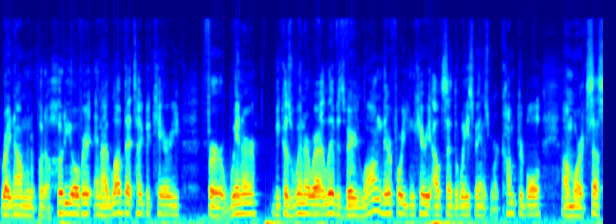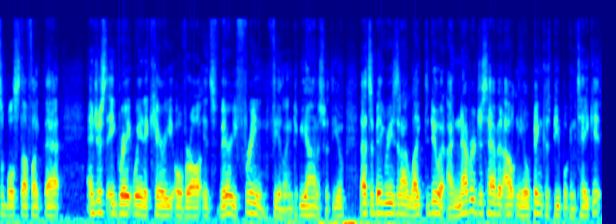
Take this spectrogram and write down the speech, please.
Right now, I'm going to put a hoodie over it. And I love that type of carry for winter because winter where I live is very long. Therefore, you can carry outside the waistband. It's more comfortable, um, more accessible, stuff like that. And just a great way to carry overall. It's very freeing feeling, to be honest with you. That's a big reason I like to do it. I never just have it out in the open because people can take it.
